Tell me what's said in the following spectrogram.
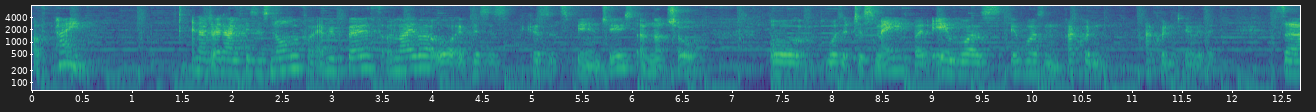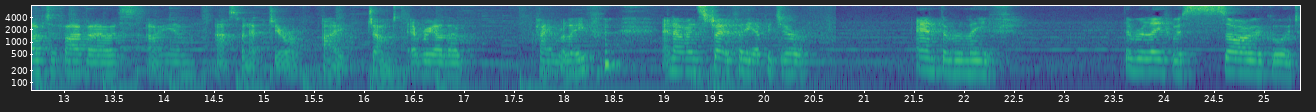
of pain. And I don't know if this is normal for every birth or labour or if this is because it's been induced, I'm not sure. Or was it just me? But it was, it wasn't, I couldn't, I couldn't deal with it. So after five hours, I um, asked for an epidural. I jumped every other pain relief and I went straight for the epidural. And the relief, the relief was so good.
